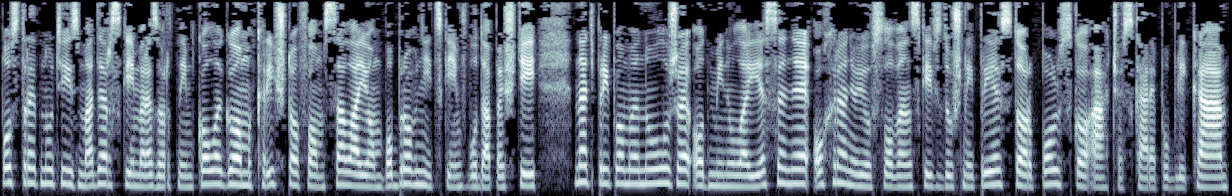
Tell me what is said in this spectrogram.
po stretnutí s maďarským rezortným kolegom Krištofom Salajom Bobrovnickým v Budapešti. Nať pripomenul, že od minulej jesene ochraňujú slovenský vzdušný priestor Poľsko a Česká republika.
